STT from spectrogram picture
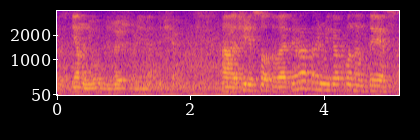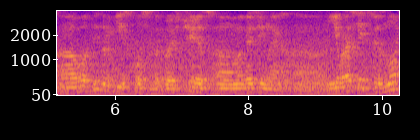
То есть я на него в ближайшее время отвечаю. А, через сотовые операторы Мегафон МТС, вот и другие способы, то есть через магазины Евросеть, Связной,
